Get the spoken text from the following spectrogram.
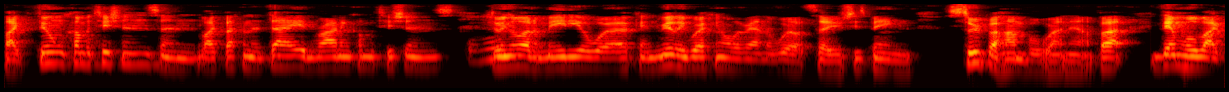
like film competitions and like back in the day and writing competitions, Mhm. doing a lot of media work and really working all around the world. So she's being super humble right now. But then we'll like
